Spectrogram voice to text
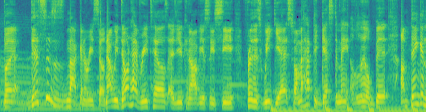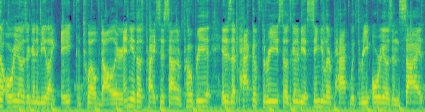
but this is not gonna resell. Now, we don't have retails, as you can obviously see, for this week yet. So I'm gonna have to guesstimate a little bit. I'm thinking the Oreos are gonna be like 8 to $12. Any of those prices sound appropriate. It is a pack of three, so it's gonna be a singular pack with three Oreos inside.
